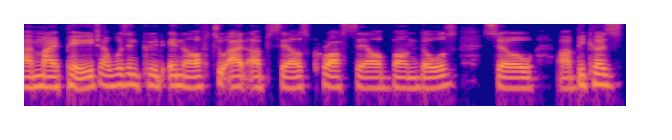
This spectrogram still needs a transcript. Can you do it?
uh, my page. I wasn't good enough to add upsells, cross sell, bundles. So uh, because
